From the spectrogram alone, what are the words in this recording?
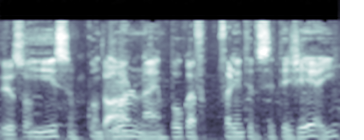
O- Isso. Isso, contorno, Tá. né? Um pouco à frente do CTG aí.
